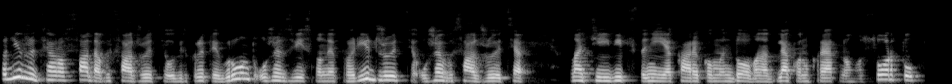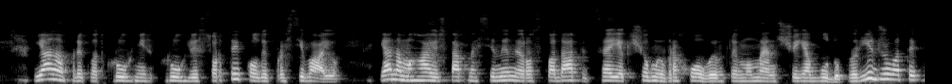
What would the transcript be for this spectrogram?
тоді вже ця розсада висаджується у відкритий ґрунт, уже, звісно, не проріджується, уже висаджується на тій відстані, яка рекомендована для конкретного сорту. Я, наприклад, круглі, круглі сорти, коли просіваю, я намагаюсь так насінини розкладати це, якщо ми враховуємо той момент, що я буду проріджувати,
